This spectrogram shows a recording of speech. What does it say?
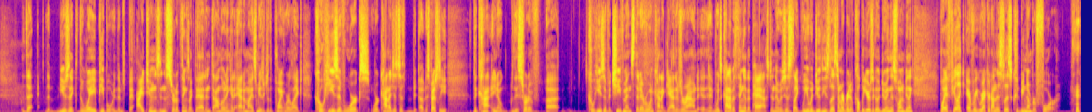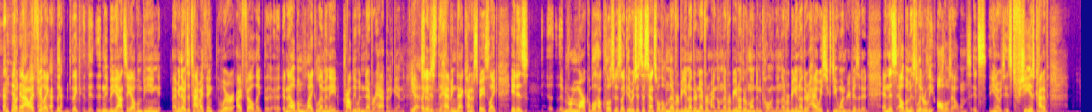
the the music, the way people were, iTunes and sort of things like that, and downloading had atomized music to the point where like cohesive works were kind of just, a, especially the you know, the sort of. Uh, cohesive achievements that everyone kind of gathers around it, it was kind of a thing of the past and there was just like we would do these lists i remember a couple years ago doing this one and being like boy i feel like every record on this list could be number four but now I feel like like like in the Beyonce album being. I mean, there was a time I think where I felt like uh, an album like Lemonade probably would never happen again. Yes. like it just having that kind of space. Like it is uh, remarkable how close it is. Like there was just a sense, well, there'll never be another Nevermind. There'll never be another London Calling. There'll never be another Highway 61 revisited. And this album is literally all those albums. It's you know, it's, it's she is kind of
